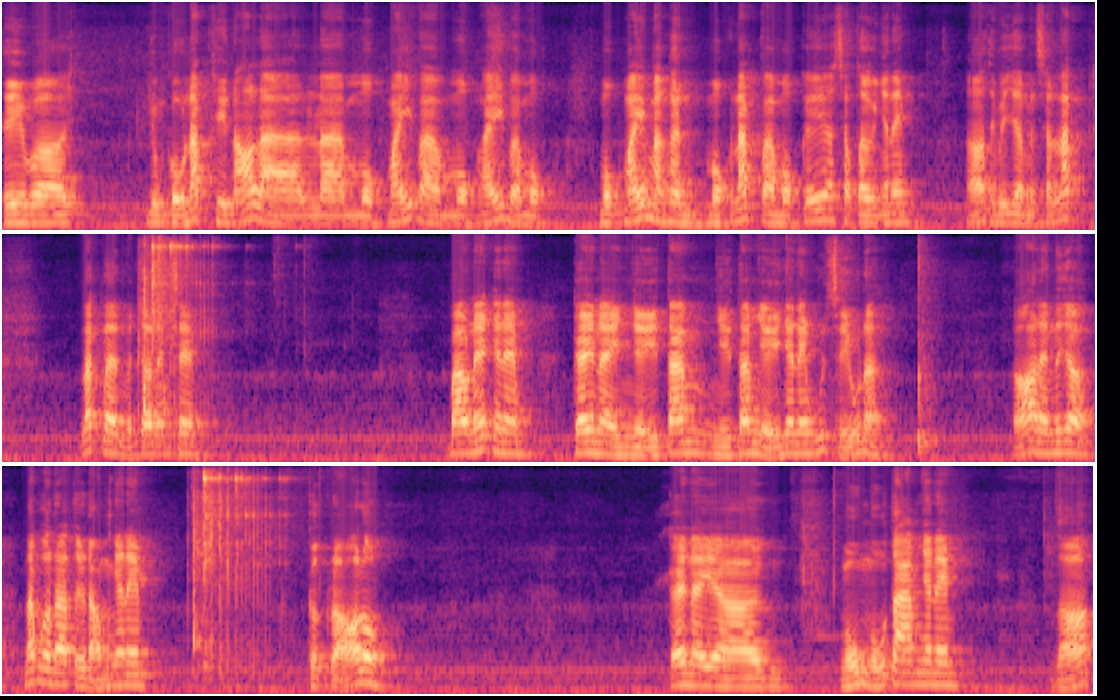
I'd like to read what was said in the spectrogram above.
Thì ờ, dụng cụ nắp thì nó là là một máy và một ấy và một một máy màn hình, một nắp và một cái sạc từ nha anh em. Đó, thì bây giờ mình sẽ lắc lắc lên và cho anh em xem. Bao nét nha anh em. Cây này nhị tam nhị tam nhị nha anh em, quýt xỉu nè đó anh em thấy chưa? Nắp con ra tự động nha anh em. Cực rõ luôn. Cái này à, ngủ ngủ tam nha anh em. Đó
